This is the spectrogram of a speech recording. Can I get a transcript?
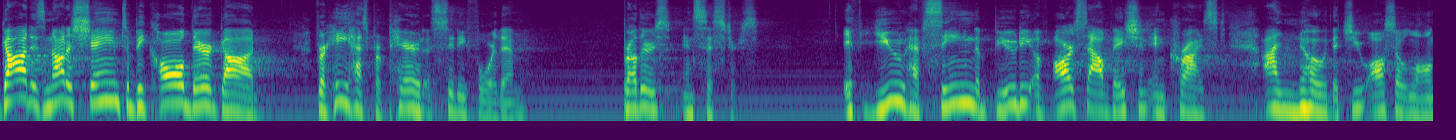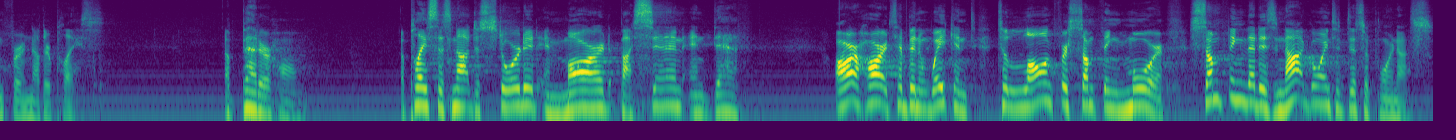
God is not ashamed to be called their God, for he has prepared a city for them. Brothers and sisters, if you have seen the beauty of our salvation in Christ, I know that you also long for another place, a better home, a place that's not distorted and marred by sin and death. Our hearts have been awakened to long for something more, something that is not going to disappoint us.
